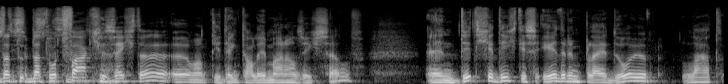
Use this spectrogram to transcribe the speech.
dat, dat, wordt vaak ja. gezegd, hè, eh, want die denkt alleen maar aan zichzelf. En dit gedicht is eerder een pleidooi. Laat,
